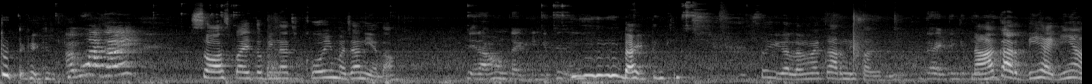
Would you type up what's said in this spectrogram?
ਟੁੱਟ ਗਈ। ਅਬੂ ਆ ਜਾਏ ਸੌਸ ਪਾਈ ਤੋਂ ਬਿਨਾਂ ਕੋਈ ਮਜ਼ਾ ਨਹੀਂ ਆਉਂਦਾ। ਫਿਰ ਆ ਹੁਣ ਡਾਈਟਿੰਗ ਕਿੱਥੇ ਡਾਈਟਿੰਗ ਸਹੀ ਗੱਲ ਹੈ ਮੈਂ ਕਰ ਨਹੀਂ ਸਕਦੀ। ਡਾਈਟਿੰਗ ਨਾ ਕਰਦੀ ਹੈਗੀ ਆ।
